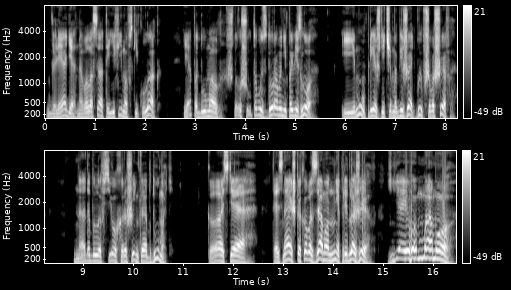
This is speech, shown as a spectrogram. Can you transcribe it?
Глядя на волосатый ефимовский кулак, я подумал, что Шутову здорово не повезло, и ему, прежде чем обижать бывшего шефа, надо было все хорошенько обдумать. «Костя, ты знаешь, какого зама он мне предложил? Я его маму!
